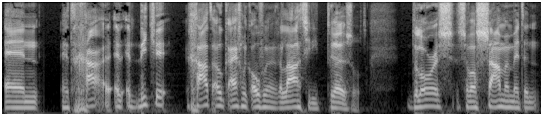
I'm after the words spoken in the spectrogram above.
En het, het, liedje gaat ook eigenlijk over een relatie die treuzelt. Dolores, ze was samen met een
